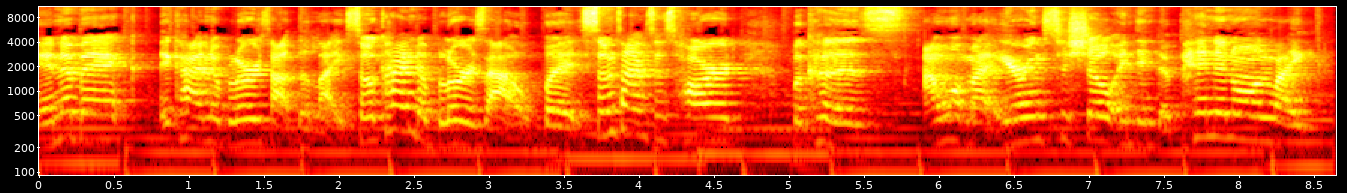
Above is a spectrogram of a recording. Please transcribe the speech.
in the back it kind of blurs out the light. So it kind of blurs out but sometimes it's hard because I want my earrings to show and then depending on like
